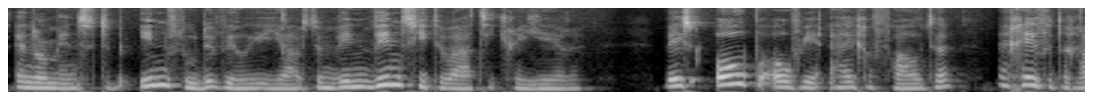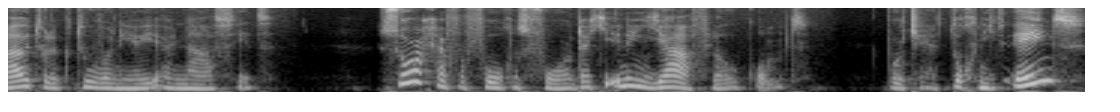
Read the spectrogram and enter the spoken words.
En door mensen te beïnvloeden wil je juist een win-win situatie creëren. Wees open over je eigen fouten en geef het ruiterlijk toe wanneer je ernaast zit. Zorg er vervolgens voor dat je in een ja-flow komt. Word je het toch niet eens?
